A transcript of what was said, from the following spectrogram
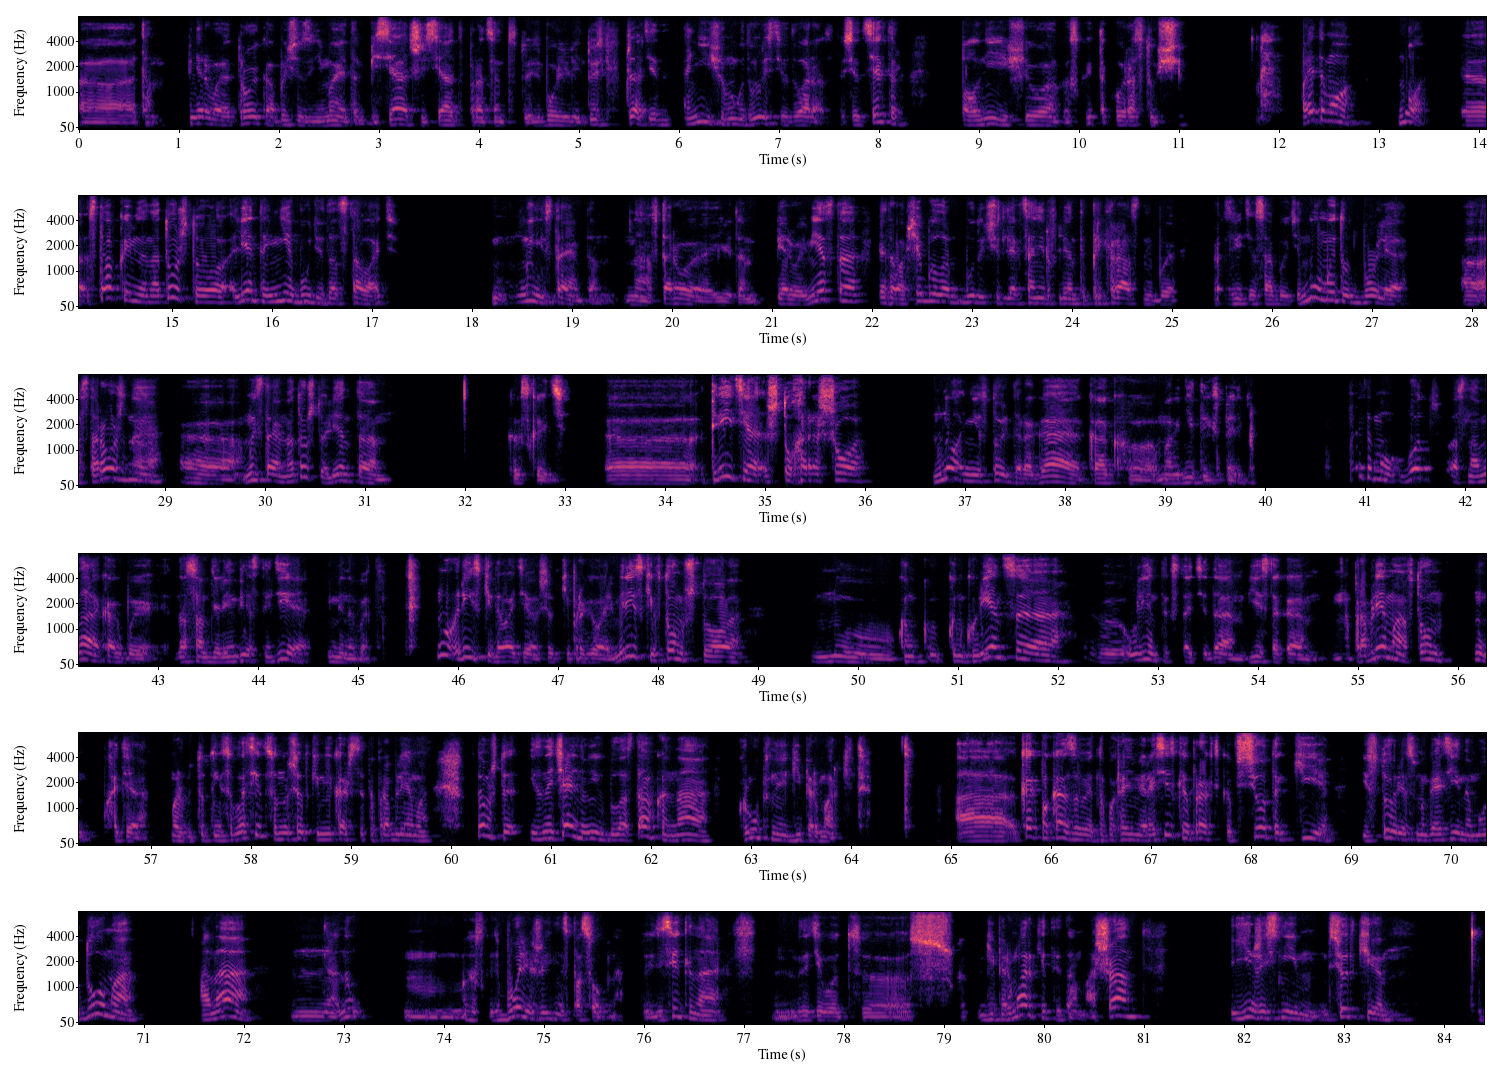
э, там первая тройка обычно занимает там 50-60%, то есть более... То есть, представьте, они еще могут вырасти в два раза. То есть этот сектор вполне еще, как сказать, такой растущий. Поэтому, но ставка именно на то, что лента не будет отставать. Мы не ставим там на второе или там первое место. Это вообще было, будучи для акционеров ленты, прекрасное бы развитие событий. Но мы тут более э, осторожные. Э, мы ставим на то, что лента, как сказать, э, третье, что хорошо, но не столь дорогая, как э, Магнит X5 Group. Поэтому вот основная, как бы, на самом деле, инвест-идея именно в этом. Ну, риски давайте все-таки проговорим. Риски в том, что ну, кон- конкуренция, э, у ленты, кстати, да, есть такая проблема в том, ну, хотя, может быть, кто-то не согласится, но все-таки, мне кажется, это проблема в том, что изначально у них была ставка на крупные гипермаркеты. А как показывает, ну, по крайней мере, российская практика, все-таки история с магазином у дома, она, ну, как сказать, более жизнеспособна. То есть действительно вот эти вот э, гипермаркеты, там, Ашан, еже с ним, все-таки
